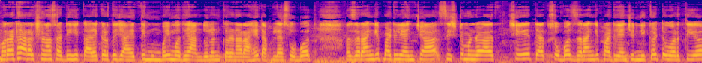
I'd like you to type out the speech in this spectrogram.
मराठा आरक्षणासाठी हे कार्यकर्ते जे आहेत ते मुंबईमध्ये आंदोलन करणार आहेत. आपल्यासोबत जरांगे पाटील यांच्या शिष्टमंडळाचे त्याचसोबत जरांगे पाटील यांचे निकटवर्तीय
